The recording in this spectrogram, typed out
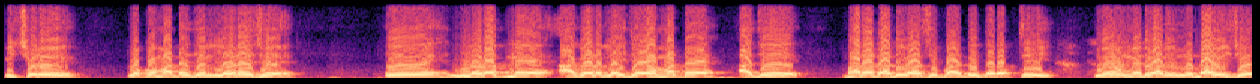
પીછડે લોકો માટે જે લડે છે, એ લડતને આગળ લઈ જવા માટે આજે ભારત આદિવાસી પાર્ટી તરફથી મેં ઉમેદવારી નોંધાવી છે.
